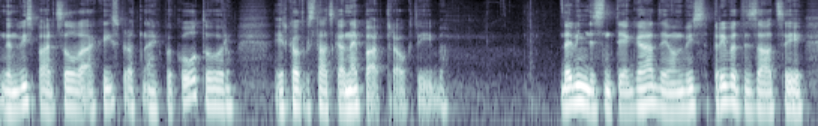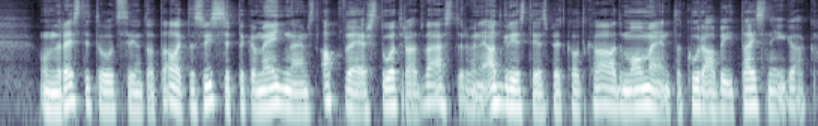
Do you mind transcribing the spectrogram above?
gan vispār cilvēka izpratnē par kultūru ir kaut kas tāds kā nepārtrauktība. 90. gadi un visa privatizācija un restitūcija un tā tālāk. Tas viss ir mēģinājums apvērst otrādi vēsturi, atgriezties pie kaut kāda momenta, kurā bija taisnīgāka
